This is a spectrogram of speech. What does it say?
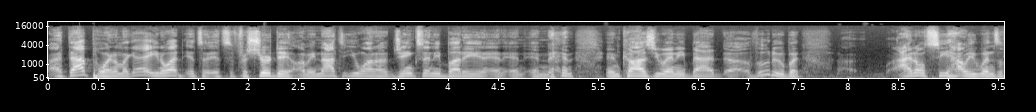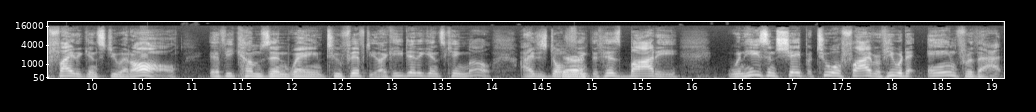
At that point, I'm like, hey, you know what? It's a it's a for sure deal. I mean, not that you want to jinx anybody and and and and, and cause you any bad uh, voodoo, but I don't see how he wins a fight against you at all if he comes in weighing 250 like he did against King Mo. I just don't Sure. think that his body, when he's in shape at 205, or if he were to aim for that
